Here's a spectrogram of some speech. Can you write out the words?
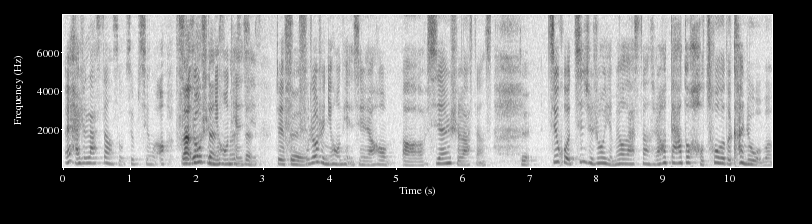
哎，还是 Last Dance，我记不清了。哦，福州是霓虹甜心对，福福州是霓虹甜心，然后呃，西安是 Last Dance。对。结果进去之后也没有 Last Dance，然后大家都好错愕的看着我们，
